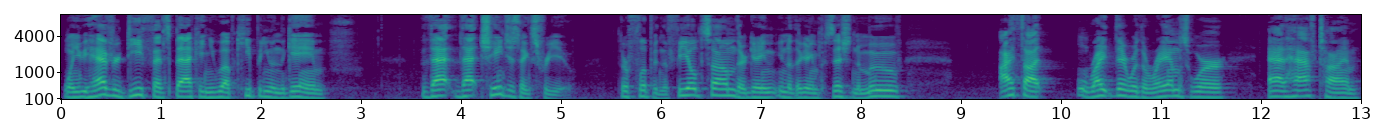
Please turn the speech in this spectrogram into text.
when you have your defense backing you up, keeping you in the game, that that changes things for you. They're flipping the field some. They're getting you know they're getting position to move. I thought right there where the Rams were at halftime,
